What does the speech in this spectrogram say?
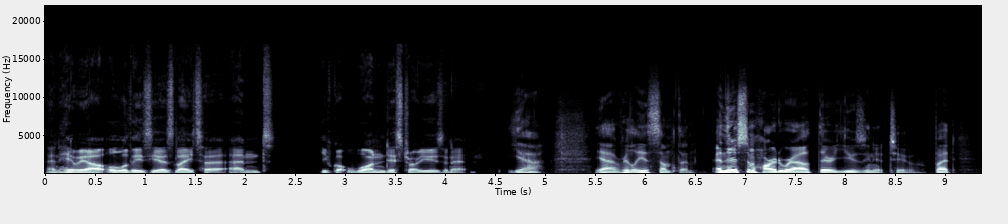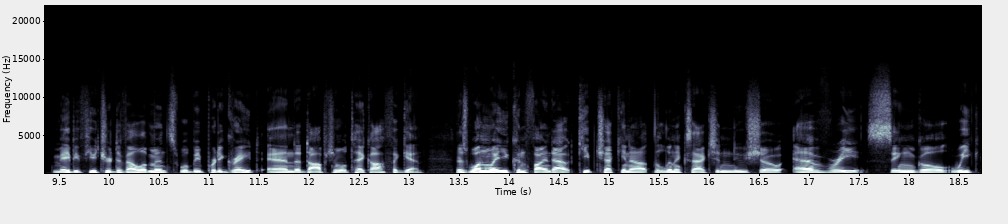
And here we are all these years later, and you've got one distro using it. Yeah. Yeah, it really is something. And there's some hardware out there using it too. But maybe future developments will be pretty great and adoption will take off again. There's one way you can find out. Keep checking out the Linux Action News Show every single week.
